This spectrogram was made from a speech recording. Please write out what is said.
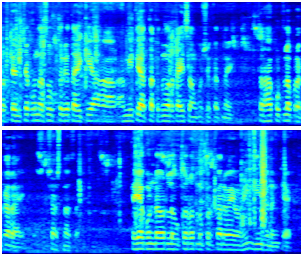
तर त्यांच्याकडून असं उत्तर येत आहे की आम्ही ते आता तुम्हाला काही सांगू शकत नाही. तर हा कुठला प्रकार आहे शासनाचा? तर या गुंडावर लवकरात लवकर कारवाई व्हावी ही विनंती आहे.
